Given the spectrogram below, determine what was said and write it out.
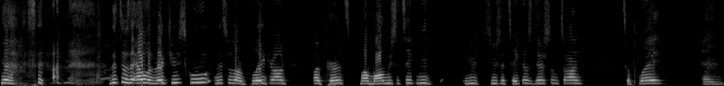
yeah. this was elementary school. This was our playground. My parents, my mom used to take me. Used used to take us there sometimes to play, and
